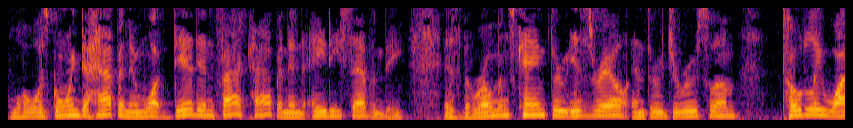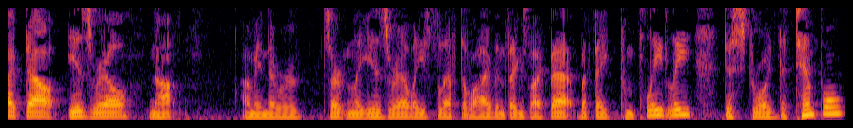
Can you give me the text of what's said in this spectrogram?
what was going to happen and what did in fact happen in AD 70 is the Romans came through Israel and through Jerusalem, totally wiped out Israel. Not, I mean, there were certainly Israelis left alive and things like that, but they completely destroyed the temple,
